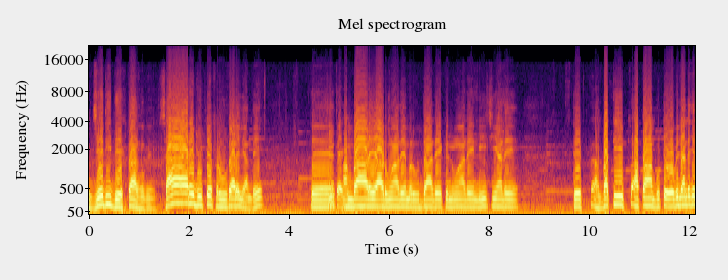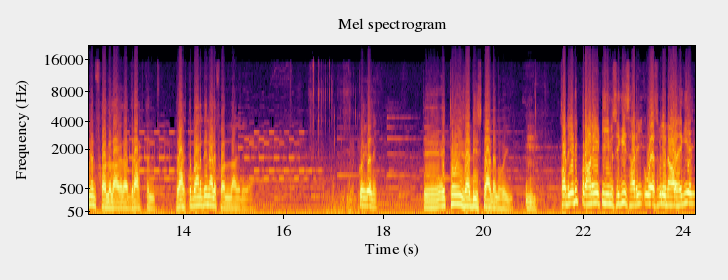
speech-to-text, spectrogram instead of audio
ਜਿਹਦੀ ਦੇਖਭਾਲ ਹੋਵੇ। ਸਾਰੇ ਬੂਟੇ ਫਰੂਟ ਵਾਲੇ ਲਿਆਂਦੇ। ਤੇ। ਅੰਬਾਂ ਵਾਲੇ ਆੜੂਆਂ ਦੇ ਅਮਰੂਦਾਂ ਦੇ ਕਿੰਨੂਆਂ ਦੇ ਨੀਚੀਆਂ ਦੇ ਤੇ ਬਾਕੀ ਆਪਾਂ ਬੂਟੇ ਉਹ ਵੀ ਲਿਆਂਦੇ ਜਿਨ੍ਹਾਂ ਨੂੰ ਫੁੱਲ ਲੱਗਦਾ ਦਰਖਤ ਦਰਖਤ ਬਣਦੇ ਨਾਲੇ ਫੁੱਲ ਲੱਗਦੇ ਆ। ਕੋਈ ਗੱਲ ਨਹੀਂ। ਤੇ ਇੱਥੋਂ ਹੀ ਸਾਡੀ ਸਟਾਰਟਿੰਗ ਹੋਈ। ਤੁਹਾਡੀ ਜਿਹੜੀ ਪੁਰਾਣੀ ਟੀਮ ਸੀਗੀ ਸਾਰੀ ਉਹ ਇਸ ਵੇਲੇ ਨਾਲ ਹੈਗੀ ਆ ਜੀ?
